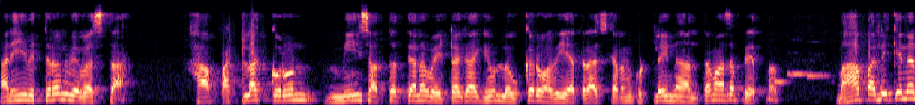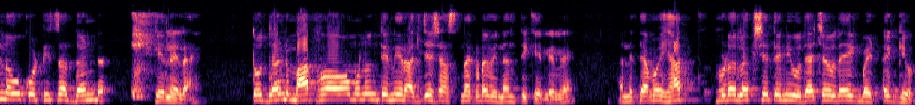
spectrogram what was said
आणि ही वितरण व्यवस्था हा पाठलाग करून मी सातत्यानं बैठका घेऊन लवकर व्हावी यात राजकारण कुठलंही न आणता माझा प्रयत्न महापालिकेनं नऊ कोटीचा दंड केलेला आहे. तो दंड माफ व्हावा म्हणून त्यांनी राज्य शासनाकडे विनंती केलेली आहे. आणि त्यामुळे ह्यात थोडं लक्ष त्यांनी उद्याच्या उद्या एक बैठक घेऊन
